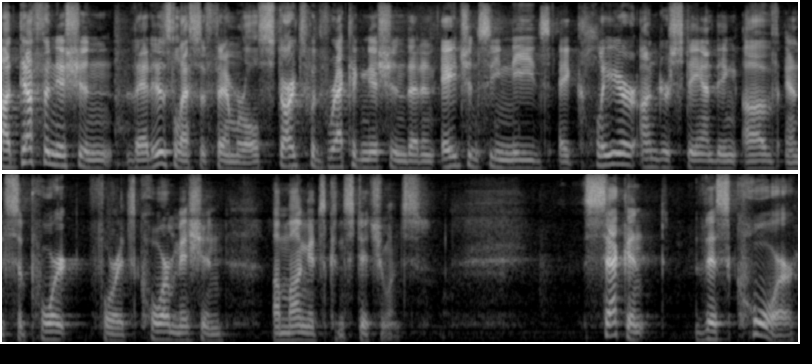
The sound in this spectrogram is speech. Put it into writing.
A definition that is less ephemeral starts with recognition that an agency needs a clear understanding of and support for its core mission among its constituents. Second, this core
